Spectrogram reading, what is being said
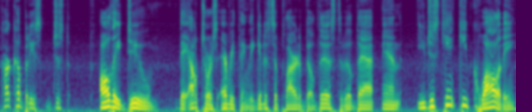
Car companies just all they do, they outsource everything. They get a supplier to build this, to build that, and you just can't keep quality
